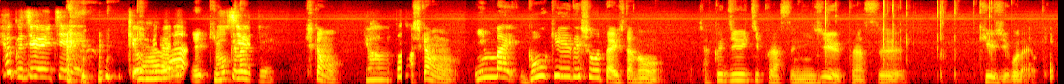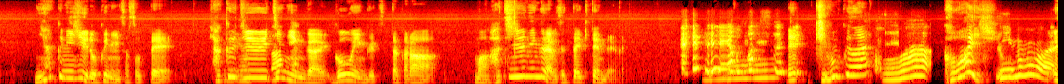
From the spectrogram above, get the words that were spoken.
111人。興味あやばえ、キモくない？り。しかも、やば。しかも、インバイ、合計で招待したの、111プラス20プラス95だよ。226人誘って、111人が Going っつったから、まあ80人ぐらいは絶対来てんだよね。やばすぎえ、キモくない？怖っ。怖いっしょ。キモいえ、。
